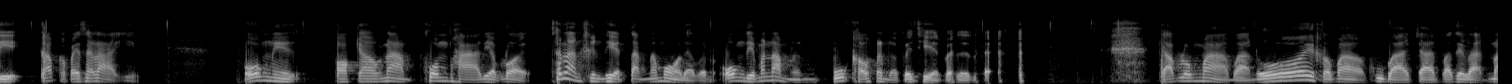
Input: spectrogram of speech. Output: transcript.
ฏิกลับเข้าไปศาลาอีก องค์นี่ออกจากห้องน้ำคมผาเรียบร้อยท่านั้นขึ้นเทศตั้งนะโมแล้วบัดองค์ที่มันนำนั้นปลุกเขานั่นเอาไปเทศไปเลยกลับลงมาบานโอ้ยเขามาครูบาอาจารย์ปาเทระน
